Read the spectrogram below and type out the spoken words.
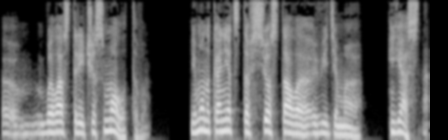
э, была встреча с Молотовым. Ему, наконец-то, все стало, видимо, ясно.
